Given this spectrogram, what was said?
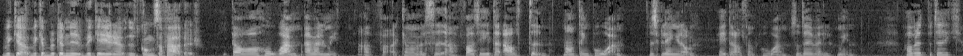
Vilka, vilka, brukar ni, vilka är era utgångsaffärer? Ja, H&M är väl mitt affär kan man väl säga. För att jag hittar alltid någonting på H&M. Det spelar ingen roll. Jag hittar alltid något på H&M. Så det är väl min favoritbutik.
